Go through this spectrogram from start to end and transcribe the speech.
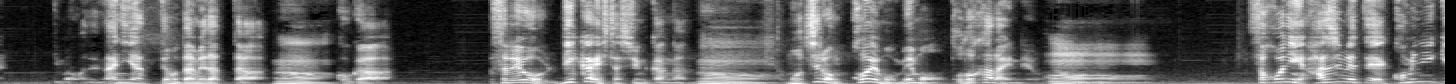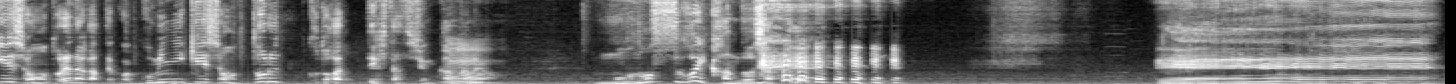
え。今まで何やってもダメだったうん。それを理解した瞬間があるのうん。もちろん声も目も届かないんだよ。うん。うん。そこに初めてコミュニケーションを取れなかった子がコミュニケーションを取ることができた瞬間なのよ。ものすごい感動しちゃって。ええ。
